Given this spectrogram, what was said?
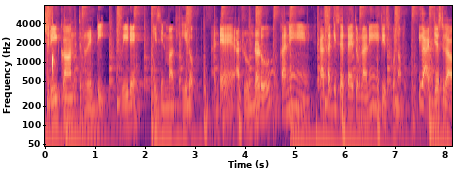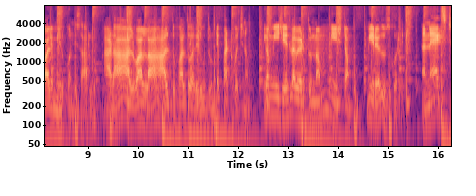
శ్రీకాంత్ రెడ్డి. వీడే ఈ సినిమాకి హీరో. అంటే అట్లా ఉండడు కానీ కథకి సెట్ అవుతుండని తీసుకున్నాం. ఇక అడ్జస్ట్ కావాలి మీరు కొన్నిసార్లు. ఆడ అల్వాల్లా ఆల్తు ఫాల్తుగా తిరుగుతుంటే పట్టుకొచ్చినాం. ఇక మీ చేతిలో పెడుతున్నాం మీ ఇష్టం. మీరే చూసుకోర్రి. నెక్స్ట్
